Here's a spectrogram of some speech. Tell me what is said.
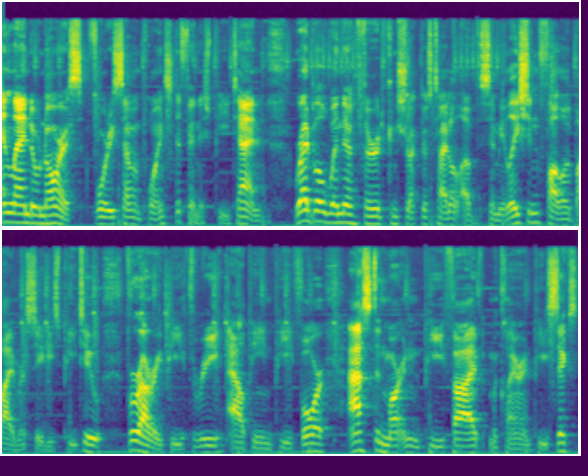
and Lando Norris, 47 points to finish P10. Red Bull win their third Constructors title of the simulation, followed by Mercedes P2, Ferrari P3, Alpine P4, Aston Martin P5, McLaren P6,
